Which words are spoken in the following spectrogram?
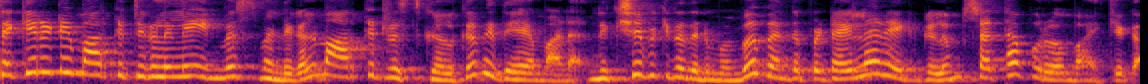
സെക്യൂരിറ്റി മാർക്കറ്റുകളിലെ ഇൻവെസ്റ്റ്മെന്റുകൾ മാർക്കറ്റ് റിസ്കുകൾക്ക് വിധേയമാണ്. നിക്ഷേപിക്കുന്നതിന് മുമ്പ് ബന്ധപ്പെട്ട എല്ലാ രേഖകളും ശ്രദ്ധാപൂർവം വായിക്കുക.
